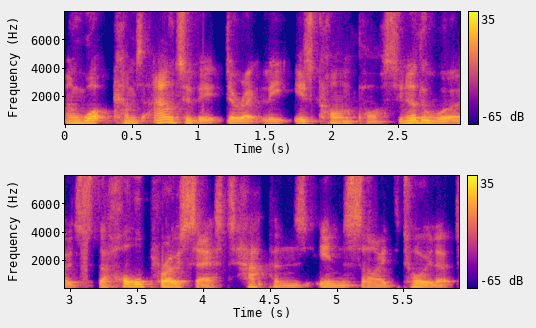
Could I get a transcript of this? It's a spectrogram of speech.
and what comes out of it directly is compost. In other words, the whole process happens inside the toilet.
